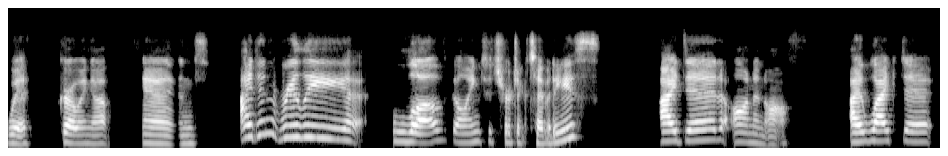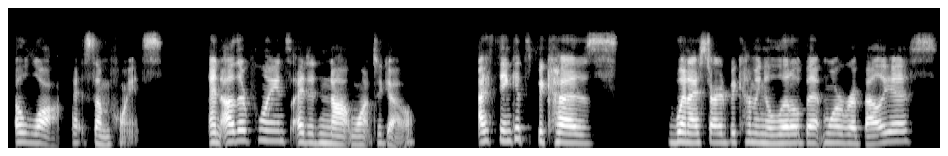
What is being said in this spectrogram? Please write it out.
with growing up. And I didn't really love going to church activities. I did on and off. I liked it a lot at some points, and other points I did not want to go. I think it's because when I started becoming a little bit more rebellious,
